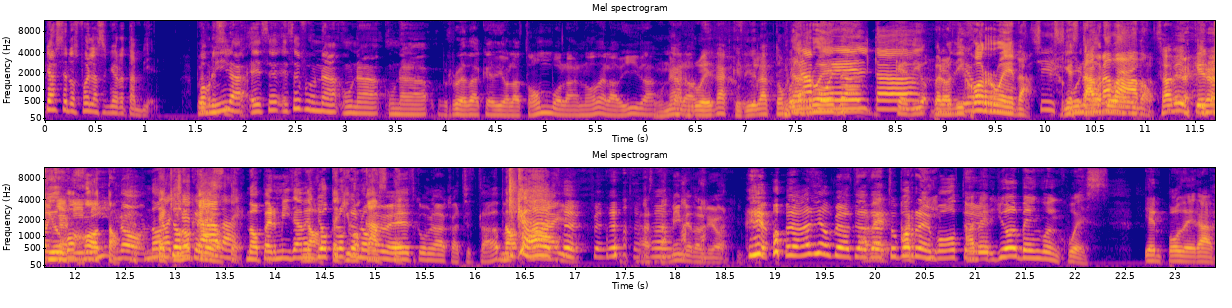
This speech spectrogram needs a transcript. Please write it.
ya se nos fue la señora también. Pues Pobrecita. mira, ese, ese fue una, una, una rueda que dio la tómbola, ¿no? De la vida. Una rueda que dio la tómbola. Una Una rueda vuelta, que dio, pero dijo rueda. sí, sí, y una está grabado. ¿Sabe qué, Y doña hubo Nini? joto. No, no, Te yo creo. equivocaste. No, permítame, No, yo te creo que no me equivocaste. ves como una cachetada. No, Ay, hasta a mí me dolió. Horacio, pero te A ver, tú por aquí- rebote. A ver, yo vengo en juez. Empoderado.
